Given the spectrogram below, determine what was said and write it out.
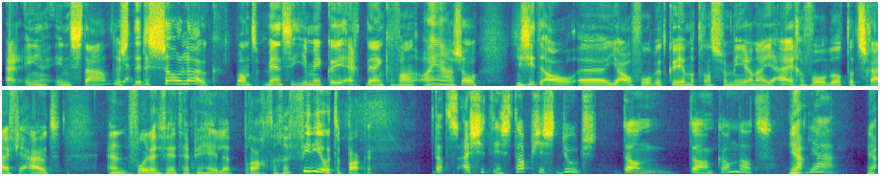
erin in staan. Dus Ja. dit is zo leuk. Want mensen, hiermee kun je echt denken van... oh ja, zo. Je ziet al eh, jouw voorbeeld kun je helemaal transformeren naar je eigen voorbeeld. Dat schrijf je uit. En voordat je weet heb je een hele prachtige video te pakken. Dat is, als je het in stapjes doet, dan, dan kan dat. Ja. Ja. Ja,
